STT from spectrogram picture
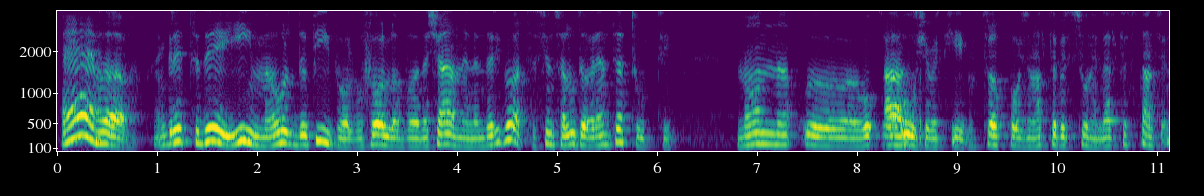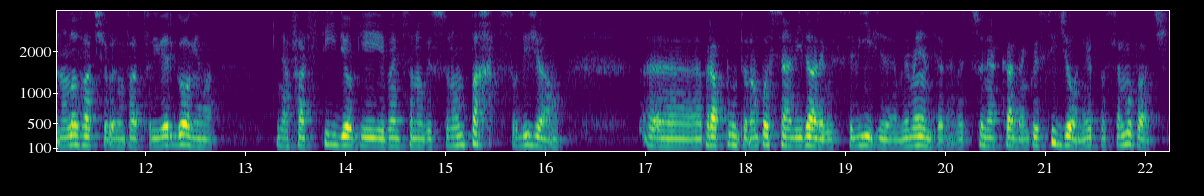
Have a great day, him, all the people who follow the channel and the reports, e un saluto veramente a tutti non uh, a voce perché purtroppo ci sono altre persone nelle altre stanze non lo faccio per un fatto di vergogna ma mi ha fastidio che pensano che sono un pazzo diciamo. Uh, però appunto non possiamo evitare queste visite ovviamente le persone a casa in questi giorni che possiamo farci?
